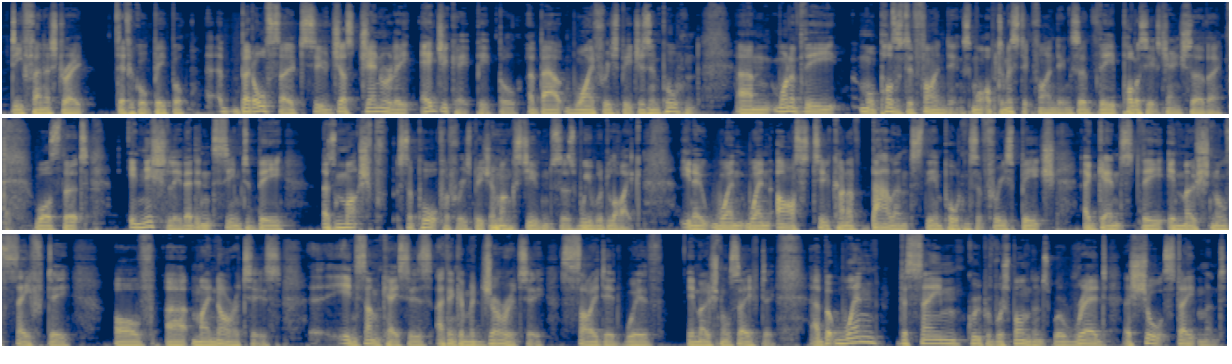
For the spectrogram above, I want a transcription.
defenestrate difficult people, uh, but also to just generally educate people about why free speech is important. Um, one of the more positive findings, more optimistic findings of the Policy Exchange survey was that initially there didn't seem to be as much f- support for free speech among students as we would like. You know, when, when asked to kind of balance the importance of free speech against the emotional safety of uh, minorities, uh, in some cases, I think a majority sided with emotional safety. Uh, but when the same group of respondents were read a short statement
